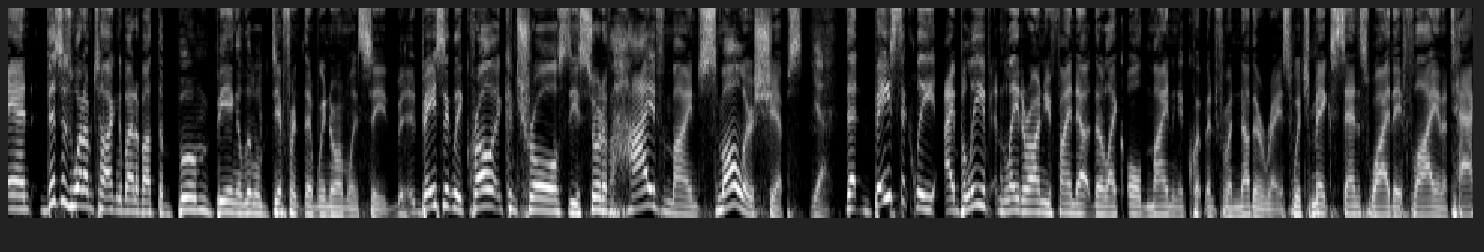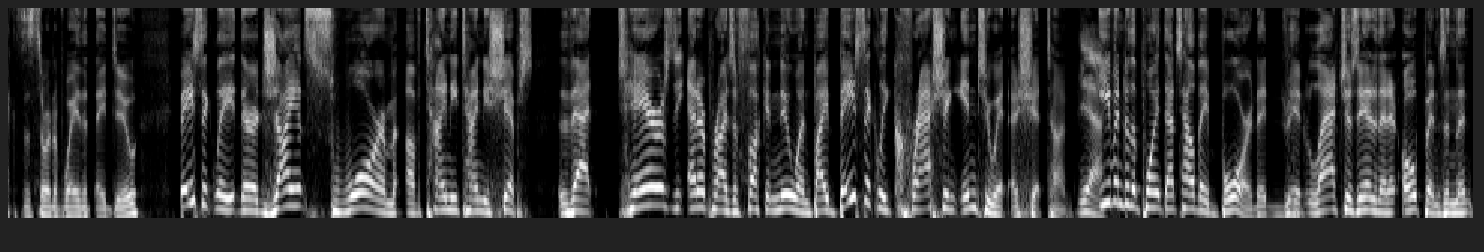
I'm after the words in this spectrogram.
and this is what I'm talking about about the boom being a little different than we normally see. Basically, Krall controls these sort of hive mind, smaller ships yeah, that basically, I believe, and later on you find out they're like old mining equipment from another race, which makes sense why they fly and attack the sort of way that they do. Basically, they're a giant swarm of tiny, tiny ships that tears the Enterprise a fucking new one by basically crashing into it a shit ton. Yeah. Even to the point that's how they board. It, hmm. it latches in and then it opens. And then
